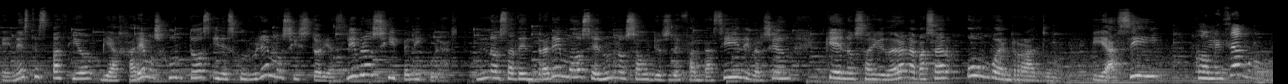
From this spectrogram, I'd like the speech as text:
En este espacio viajaremos juntos y descubriremos historias, libros y películas. Nos adentraremos en unos audios de fantasía y diversión que nos ayudarán a pasar un buen rato. Y así, ¡Comenzamos!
